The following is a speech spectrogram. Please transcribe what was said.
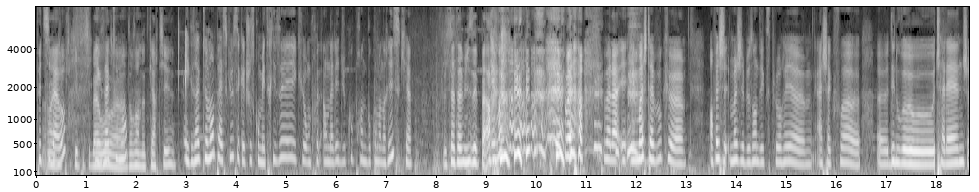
petit Ouais, bao. petit bao, Exactement. euh, dans un autre quartier. Exactement, parce que c'est quelque chose qu'on maîtrisait et qu'on on allait du coup prendre beaucoup moins de risques. Mais ça t'amusait pas. Et moi, voilà, voilà. Et, et moi, je t'avoue que, euh, en fait, j'ai- moi, j'ai besoin d'explorer euh, à chaque fois euh, euh, des nouveaux challenges,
